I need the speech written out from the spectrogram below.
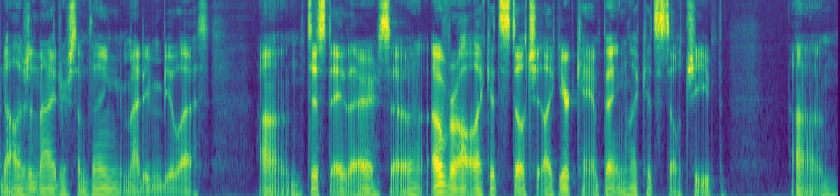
dollars a night or something. It might even be less um, to stay there. So overall, like it's still che- like you're camping. Like it's still cheap. Um,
